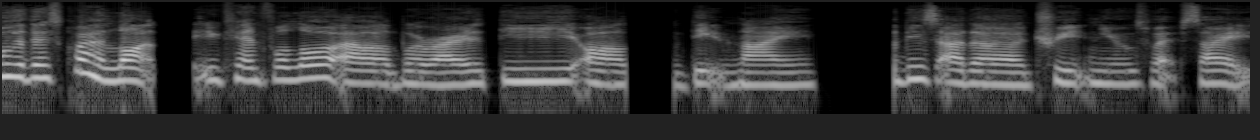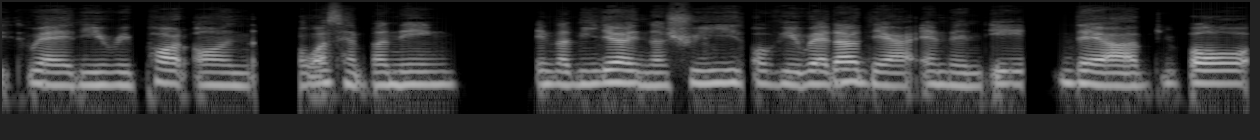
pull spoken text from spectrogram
Oh, there's quite a lot. You can follow our Variety or Deadline. These are the trade news websites where they report on what's happening in the media industry, okay, whether they are M&A, there are people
